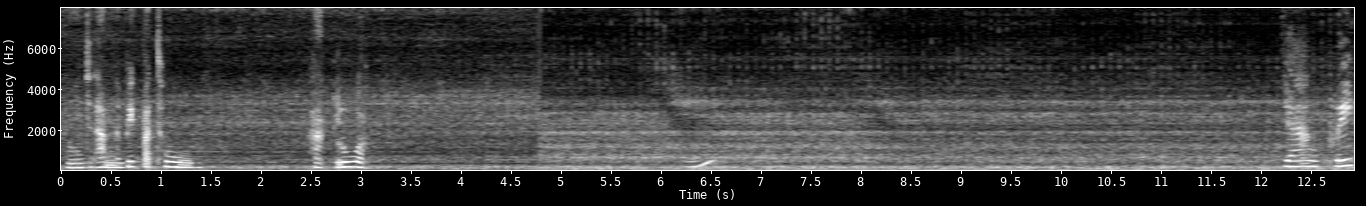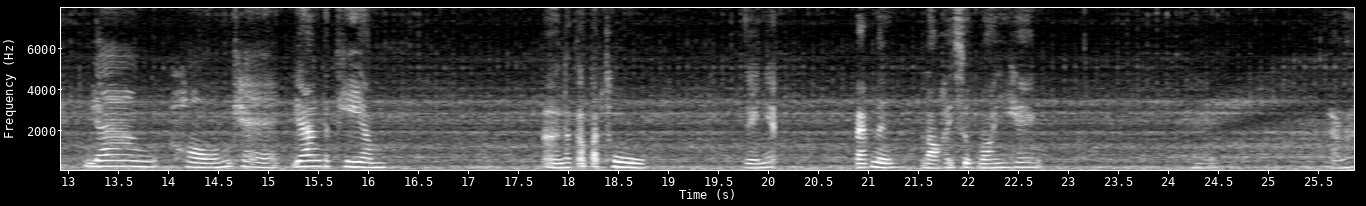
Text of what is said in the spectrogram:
อันนี้จะทำน้ำพริกปลาทู ผักลวก ย่างพริก ย่างหอมแขก ย่างกระเทียม อ่าแล้วก็ปลาทูในเนี้ยแป๊บหนึ่งรอให้สุกรอให้แห้งเอาละ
